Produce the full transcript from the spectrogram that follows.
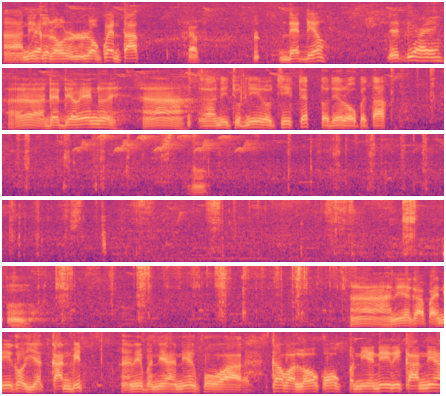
อ่านี่คือเราเราแกว้นตักครับแดดเดียวเด็ดเดียวเองอ่าแดดเดียวเองเลยอ่าอ่านี่จุดนี้เราจีกเสร็จตัวเดียวเราเอาไปตักอ่าอืมอ่า นี่ครับ อันนี้ก็อยากการบิด อันนี้ปัญญาเนี่ยเพราะว่าถ้าว่าล็อกออกปัญญานี่นี่การเนี้ย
